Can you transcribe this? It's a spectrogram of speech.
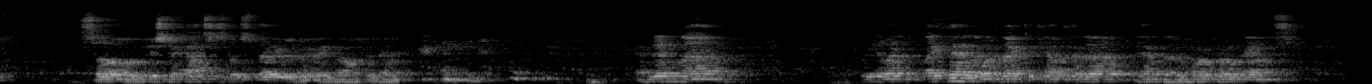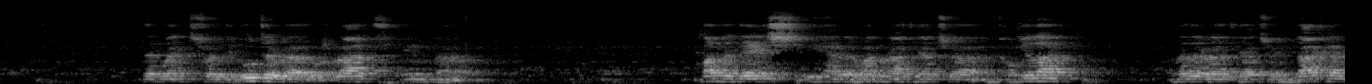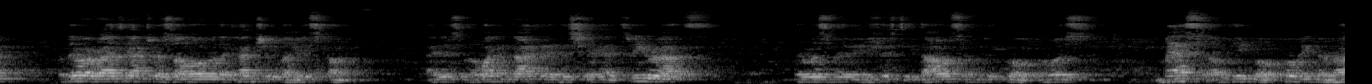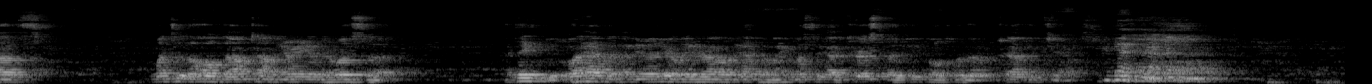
So Krishna consciousness looks better right now for them. And then uh, we went like that. I went back to Calcutta, had uh, more programs. Then went for the Uttara Rat in uh, Bangladesh. We had a one Rath Yatra in Comilla, another Rath Yatra in Dhaka. But there were Rath Yatras all over the country by ISKCON. I just, the one in Dhaka this year had three Raths. There was maybe 50,000 people. There was mass of people pulling the Raths. Went to the whole downtown area. There was a I think what happened, and you'll hear later on what happened, I must have got cursed by people for the traffic jams.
